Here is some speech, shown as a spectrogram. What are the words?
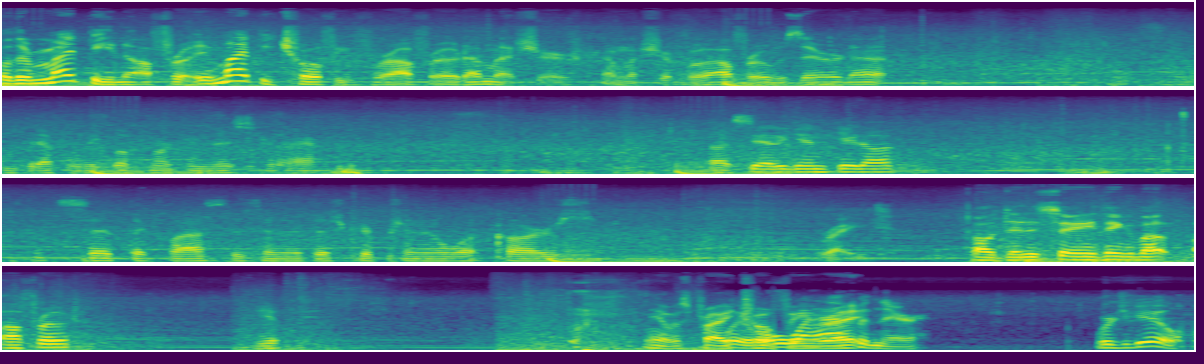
Well, there might be an off-road. It might be trophy for off-road. I'm not sure. I'm not sure if off-road was there or not. I'm definitely bookmarking this track. Uh, say it again, K Dog. It said the classes in the description and what cars. Right. Oh, did it say anything about off-road? Yep. Yeah, it was probably Wait, trophy, what right? happened there? Where'd you go? Uh,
